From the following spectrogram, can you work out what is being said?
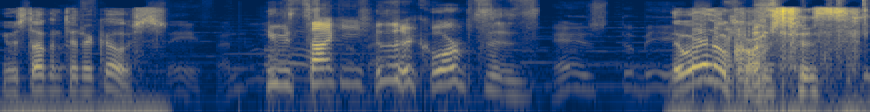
He was talking to their ghosts. he was talking to their corpses. There were no corpses.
